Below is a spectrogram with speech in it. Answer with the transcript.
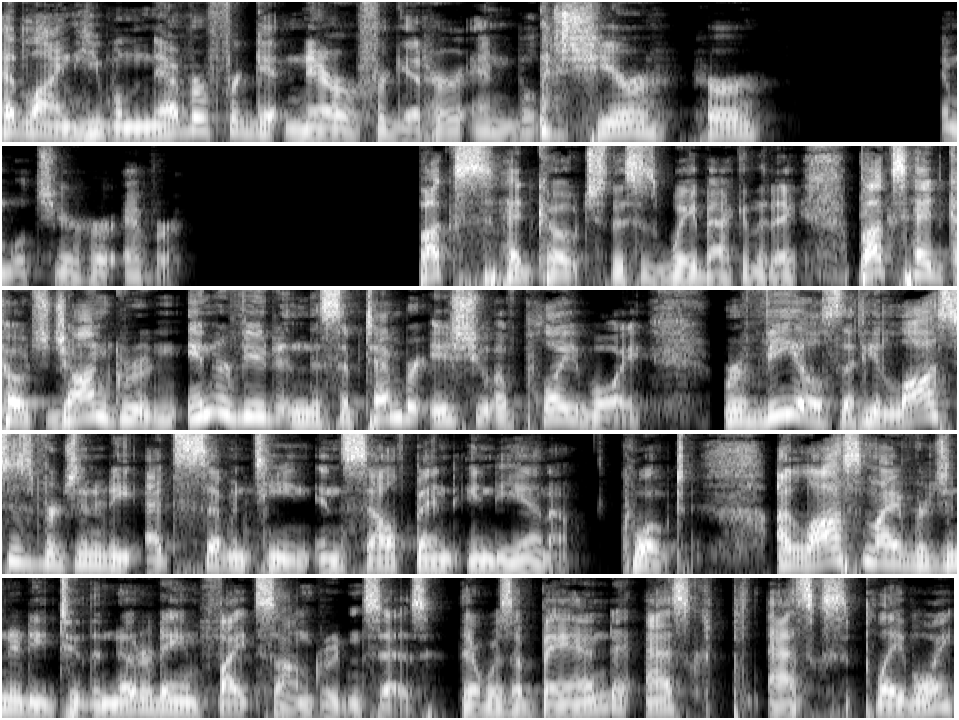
Headline: He will never forget, never forget her, and will cheer her, and will cheer her ever. Bucks head coach, this is way back in the day. Bucks head coach Jon Gruden, interviewed in the September issue of Playboy, reveals that he lost his virginity at 17 in South Bend, Indiana. Quote, I lost my virginity to the Notre Dame fight song, Gruden says. There was a band, asks, asks Playboy.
